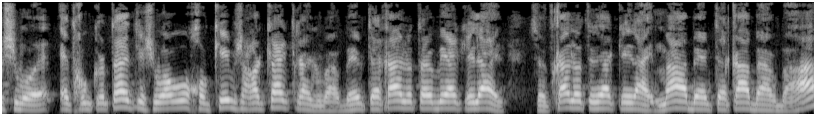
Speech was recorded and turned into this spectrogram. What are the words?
שמואל, את חוקותיי תשמרו חוקים שחקקת כבר, בהמתך לא תרביע כלאיים, שדך לא תרביע כלאיים. מה בהמתך בארבעה?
